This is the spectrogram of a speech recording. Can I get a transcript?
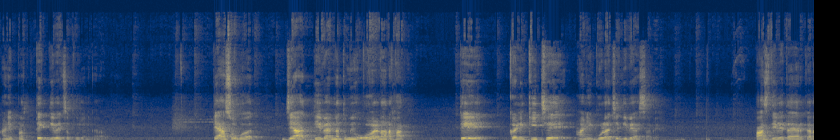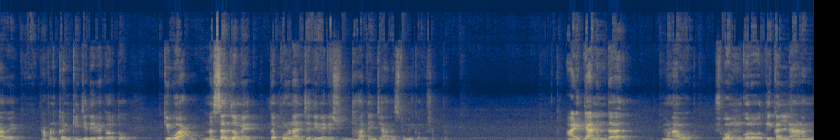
आणि प्रत्येक दिव्याचं पूजन करावं. त्यासोबत ज्या दिव्यांना तुम्ही ओवाळणार आहात ते कणकीचे आणि गुळाचे दिवे असावे. पाच दिवे तयार करावे. आपण कणकीचे दिवे करतो किंवा नसल जमेत तर पूर्णांच्या दिव्याने सुद्धा त्यांची आरस तुम्ही करू शकता. आणि त्यानंतर म्हणावं शुभम करोती कल्याणम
